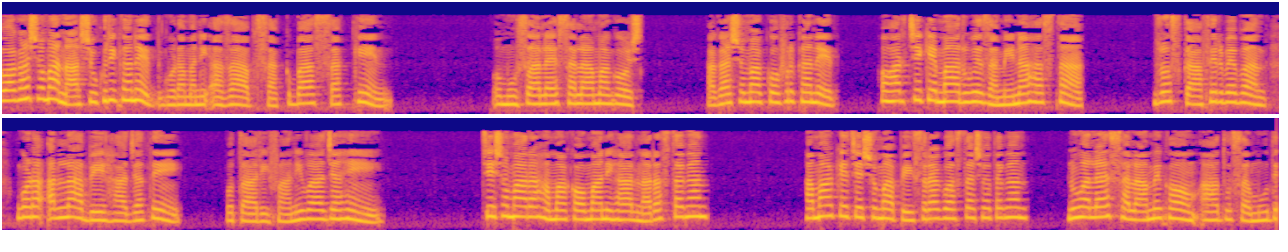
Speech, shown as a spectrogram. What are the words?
او اگر شما ناشکری کنید گوڑا منی عذاب سک با سکین او موسیٰ علیہ السلام گوشت، اگر شما کفر کنید او ہرچی کے ماں روئے زمینہ ہستا درست کافر بے بند گوڑا اللہ بے حاجتیں او تعریفانی واجہیں چے شمارا ہما قومانی حال نہ رستگند ہما کے چے شما پیسرا گوستا شوتگند نو علیہ السلام قوم، آد و سمود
